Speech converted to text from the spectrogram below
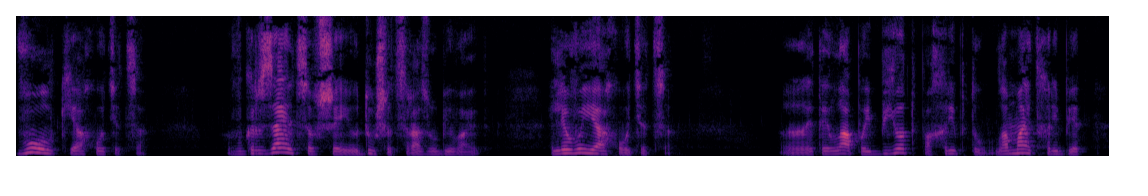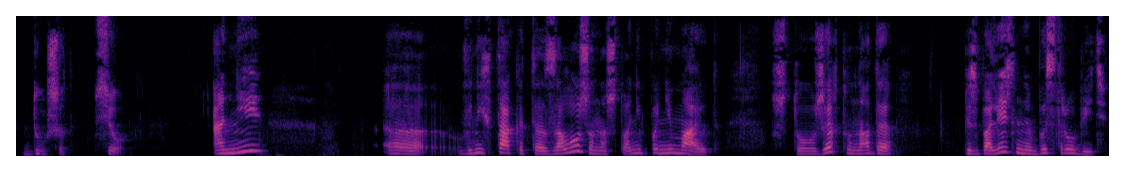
Волки охотятся, вгрызаются в шею, душат, сразу убивают. Львы охотятся. Э, этой лапой бьет по хребту, ломает хребет, душат. Все. Они Э, в них так это заложено, что они понимают, что жертву надо безболезненно и быстро убить.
